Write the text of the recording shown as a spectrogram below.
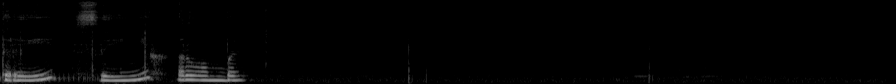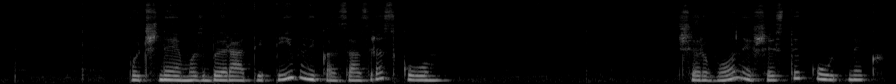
Три синіх ромби. Почнемо збирати півника за зразком. Червоний шестикутник.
